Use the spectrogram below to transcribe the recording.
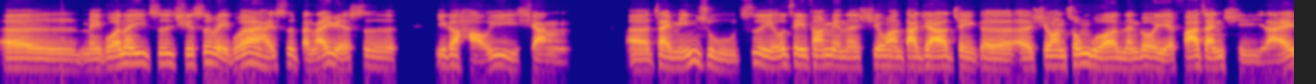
呃，美国呢一直其实美国还是本来也是一个好意，想，呃，在民主自由这一方面呢，希望大家这个呃，希望中国能够也发展起来，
